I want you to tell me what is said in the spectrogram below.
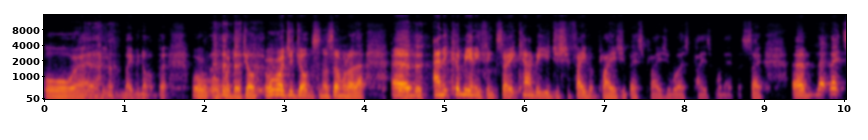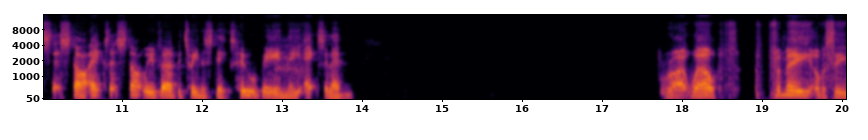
or uh, Yeah. maybe not, but or, or Roger John, or Roger Johnson, or someone like that. Um, and it can be anything. So it can be you just your favourite players, your best players, your worst players, whatever. So um, let, let's let's start X. Let's start with uh, between the sticks. Who will be in the X eleven? Right. Well, for me, obviously,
